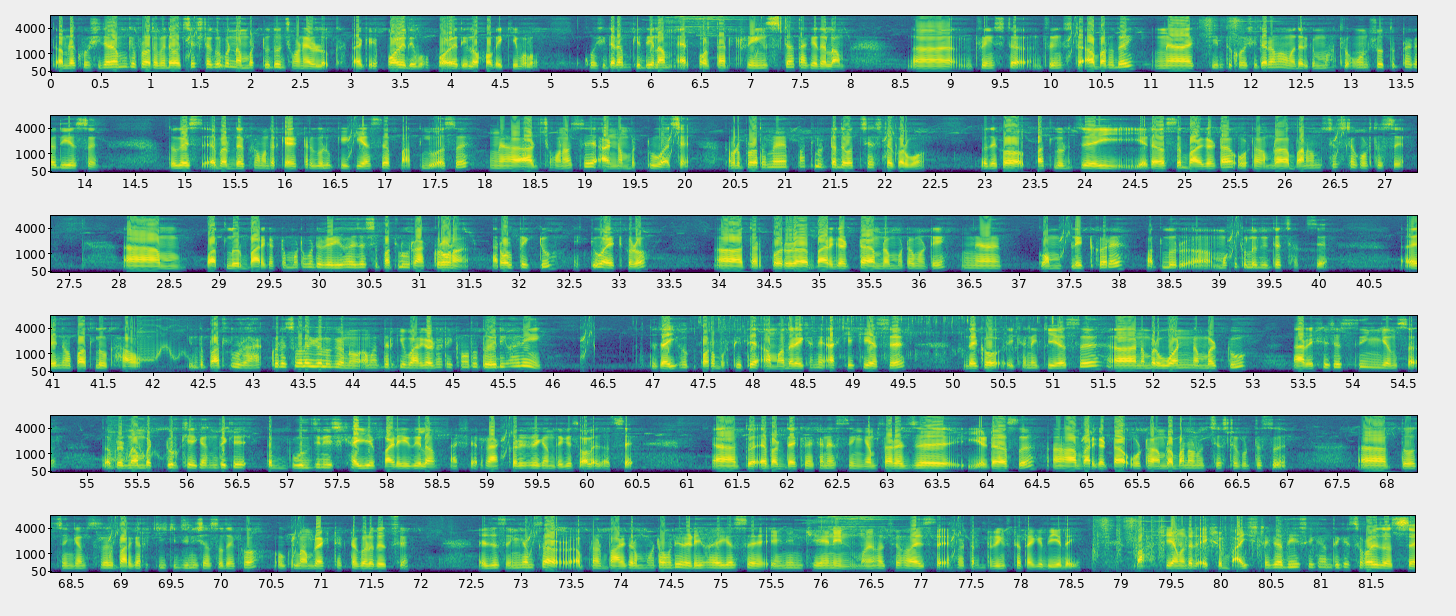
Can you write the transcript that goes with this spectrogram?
তো আমরা খসিতারামকে প্রথমে দেওয়ার চেষ্টা করব নাম্বার টু তো জনের লোক, তাকে পরে দেবো, পরে দিলে হবে, কি বলো? খসিতারামকে দিলাম, এরপর তার ড্রিঙ্কসটা তাকে দিলাম। ড্রিঙ্কসটা ড্রিঙ্কসটা আবারও দেয় কিন্তু খসিতারাম আমাদেরকে মাত্র উনসত্তর টাকা দিয়েছে। তো গাইস এবার দেখো আমাদের ক্যারেক্টারগুলো কি কি আছে। পাতলু আছে আর জন আছে, আর নাম্বার টু আছে। আমরা প্রথমে পাতলুরটা দেওয়ার চেষ্টা করব। তো দেখো, পাতলুর যে ইয়েটা আছে, বার্গারটা, ওটা আমরা বানানোর চেষ্টা করতেছি। পাতলুর বার্গারটা মোটামুটি রেডি হয়ে যাচ্ছে। পাতলু, রাগ করো না। আর অল্প একটু একটু ওয়েট করো। তারপর বার্গারটা আমরা মোটামুটি কমপ্লিট করে পাতলুর মুখে তুলে দিতে চাচ্ছে। এই নাও পাতলু খাও। কিন্তু পাতলু রাগ করে চলে গেল কেন? আমাদের কি বার্গারটা ঠিক মতো তৈরি হয়নি? তো যাই হোক, পরবর্তীতে আমাদের এখানে আর কে কে আছে? দেখো, এখানে কে আছে? নাম্বার ওয়ান নাম্বার টু আর এসেছে সিঙ্গাম স্যার। তারপরে নাম্বার টুকে এখান থেকে একটা ভুল জিনিস খাইয়ে পাঠিয়ে দিলাম। আর সে রাগ করে সেখান থেকে চলে যাচ্ছে। তো এবার দেখো এখানে সিঙ্গাম সারের যে ইয়েটা আছে বার্গারটা, ওটা আমরা বানানোর চেষ্টা করতেছি। তো সিঙ্গাম স্যারের বার্গার কী কী জিনিস আছে দেখো, ওগুলো আমরা একটা একটা করে দিচ্ছি। এই যে সিঙ্গাম স্যার, আপনার বার্গার মোটামুটি রেডি হয়ে গেছে, এই নিন, খেয়ে নিন, মনে হচ্ছে হয়েছে। এবার তার ড্রিঙ্কসটা তাকে দিয়ে দেয় বাহ, সে আমাদের একশো বাইশ টাকা দিয়ে সেখান থেকে চলে যাচ্ছে।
